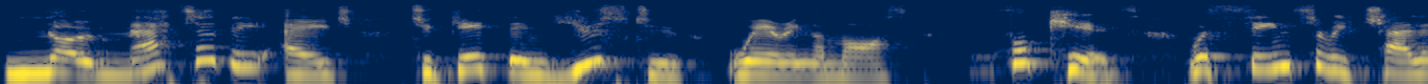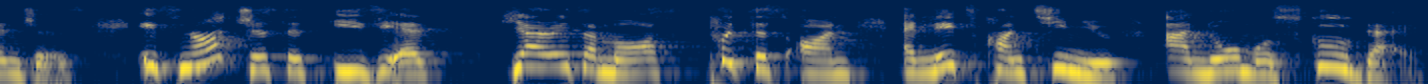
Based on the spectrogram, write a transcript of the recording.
no matter their age, to get them used to wearing a mask. For kids with sensory challenges, it's not just as easy as here is a mask, put this on, and let's continue our normal school day.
